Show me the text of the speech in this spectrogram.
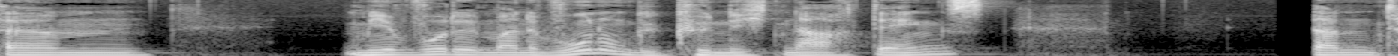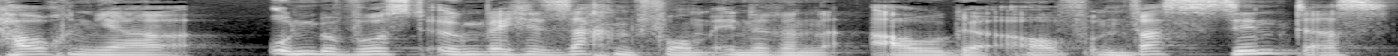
ähm, mir wurde meine Wohnung gekündigt nachdenkst, dann tauchen ja unbewusst irgendwelche Sachen vorm inneren Auge auf. Und was sind das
